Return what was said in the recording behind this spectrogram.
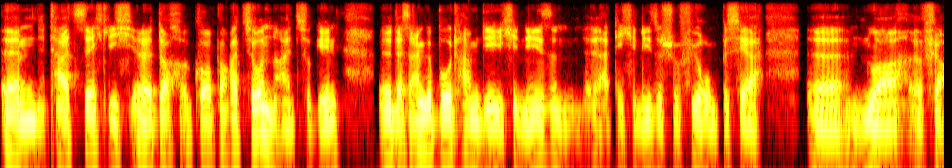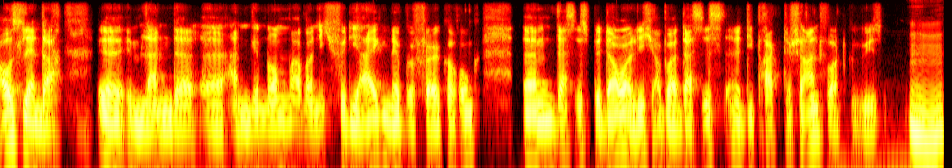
ähm, tatsächlich äh, doch Kooperationen einzugehen. Äh, das Angebot haben die Chinesen, äh, hat die chinesische Führung bisher äh, nur äh, für Ausländer äh, im Lande äh, angenommen, aber nicht für die eigene Bevölkerung. Ähm, das ist bedauerlich, aber das ist äh, die praktische Antwort gewesen. Mhm.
